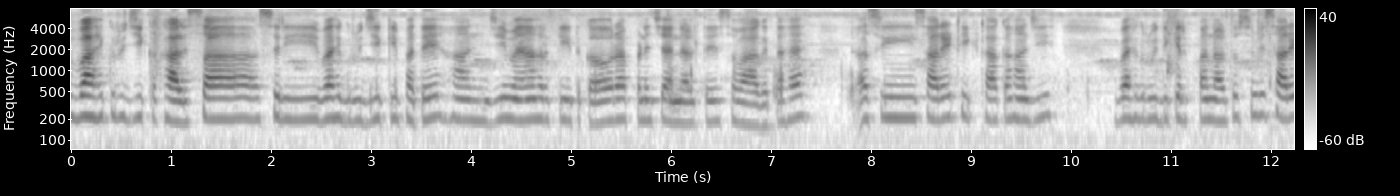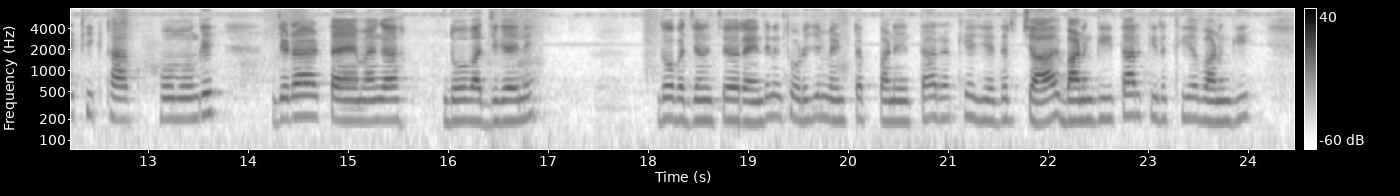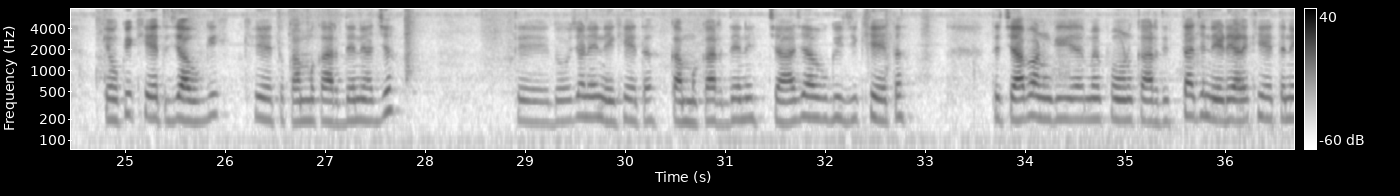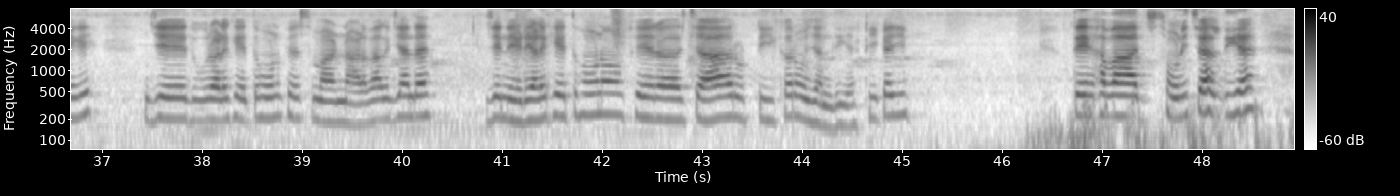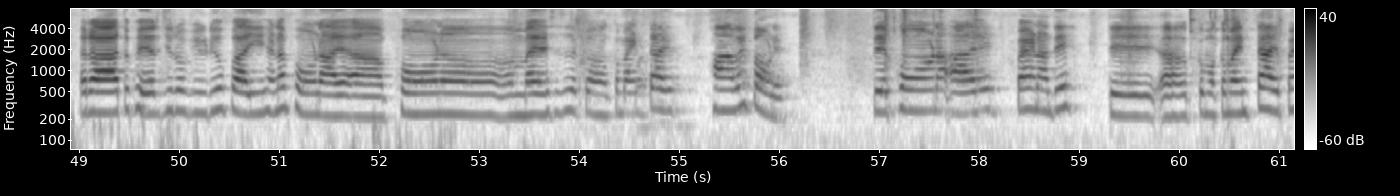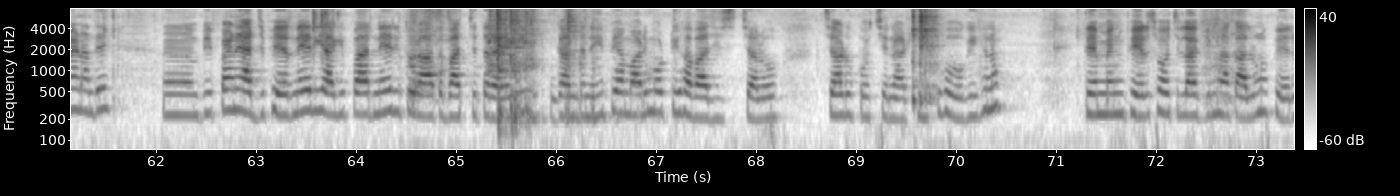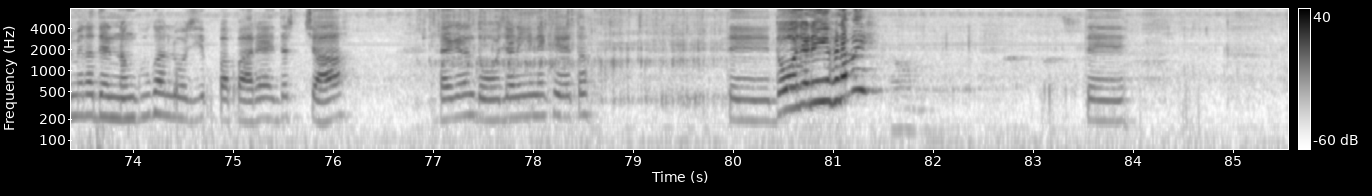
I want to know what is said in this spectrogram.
ਵਾਹਿਗੁਰੂ ਜੀ ਕਾ ਖਾਲਸਾ, ਸ੍ਰੀ ਵਾਹਿਗੁਰੂ ਜੀ ਕੀ ਫਤਿਹ। ਹਾਂਜੀ, ਮੈਂ ਹਰਕੀਤ ਕੌਰ, ਆਪਣੇ ਚੈਨਲ ਤੇ ਸਵਾਗਤ ਹੈ। ਅਸੀਂ ਸਾਰੇ ਠੀਕ ਠਾਕ ਹਾਂ ਜੀ। ਵਾਹਿਗੁਰੂ ਦੀ ਕਿਰਪਾ ਨਾਲ ਤੁਸੀਂ ਵੀ ਸਾਰੇ ਠੀਕ ਠਾਕ ਹੋਵੋਗੇ। ਜਿਹੜਾ ਟਾਈਮ ਹੈਗਾ 2 ਵੱਜ ਗਏ ਨੇ। 2 ਵੱਜਣ ਚ ਰਹਿੰਦੇ ਨੇ ਥੋੜੇ ਜਿਹੇ ਮਿੰਟ ਆਪਾਂ ਨੇ ਧਰ ਰੱਖਿਆ ਜੀ। ਇਧਰ ਚਾਹ ਬਣ ਗਈ, ਧਰ ਕੀ ਰੱਖੀ ਆ, ਬਣ ਗਈ। ਕਿਉਂਕਿ ਖੇਤ ਜਾਊਗੀ, ਖੇਤ ਕੰਮ ਕਰਦੇ ਨੇ ਅੱਜ। ਤੇ ਦੋ ਜਣੇ ਨੇ ਖੇਤ ਕੰਮ ਕਰਦੇ ਨੇ, ਚਾਹ ਜਾਊਗੀ ਜੀ ਖੇਤ। ਤੇ ਚਾਹ ਬਣ ਗਈ ਹੈ, ਮੈਂ ਫੋਨ ਕਰ ਦਿੱਤਾ ਜੇ ਨੇੜੇ ਵਾਲੇ ਖੇਤ ਨੇਗੇ। ਜੇ ਦੂਰ ਵਾਲੇ ਖੇਤ ਹੋਣ, ਫਿਰ ਸਮਾਨ ਨਾਲ ਵਗ ਜਾਂਦਾ ਜੇ ਨੇੜੇ ਵਾਲੇ ਖੇਤ ਹੋਣ, ਫਿਰ ਚਾਹ ਰੋਟੀ ਘਰੋਂ ਜਾਂਦੀ ਹੈ, ਠੀਕ ਹੈ ਜੀ। ਤੇ ਹਵਾ ਸੋਹਣੀ ਚੱਲਦੀ ਹੈ। ਰਾਤ ਫੇਰ ਜਦੋਂ ਵੀਡੀਓ ਪਾਈ, ਹੈ ਨਾ, ਫੋਨ ਆਇਆ ਫੋਨ ਮੈਸੇਜ ਕਮੈਂਟ ਆਏ, ਹਾਂ ਵੀ ਪਾਉਣੇ। ਤੇ ਫੋਨ ਆਏ ਭੈਣਾਂ ਦੇ ਤੇ ਕਮੈਂਟ ਆਏ ਭੈਣਾਂ ਦੇ ਵੀ ਭੈਣੇ ਅੱਜ ਫੇਰ ਨੇਰੀ ਆ ਗਈ, ਪਰ ਨੇਰੀ ਤੋਂ ਰਾਤ ਬਚਤ ਰਹੇਗੀ ਗੰਦ ਨਹੀਂ ਪਿਆ, ਮਾੜੀ ਮੋਟੀ ਹਵਾ ਜੀ, ਚਲੋ ਝਾੜੂ ਪੋਚੇ ਨਾਲ ਠੀਕ ਹੋ ਗਈ ਹੈ ਨਾ ਤੇ ਮੈਨੂੰ ਫੇਰ ਸੋਚ ਲੱਗ ਗਈ ਮੈਂ ਕੱਲ ਨੂੰ ਫੇਰ ਮੇਰਾ ਦਿਨ ਲੰਘੂਗਾ ਲੋ ਜੀ, ਆਪਾਂ ਪਾ ਰਹੇ ਆ ਇਧਰ ਚਾਹ, ਹੈਗੇ ਨੇ ਦੋ ਜਣੀ ਨੇ ਖੇਤ। ਤੇ ਦੋ ਜਣੀ ਹੈ ਨਾ ਬਈ? ਤੇ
